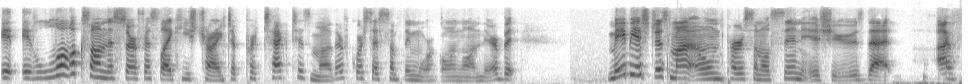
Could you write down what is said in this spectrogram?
it it looks on the surface like he's trying to protect his mother. Of course, there's something more going on there, but maybe it's just my own personal sin issues that I've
